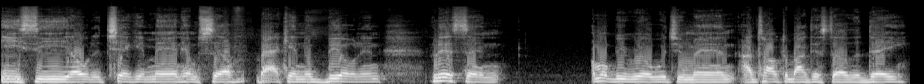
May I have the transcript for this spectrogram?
ECEO, the Check It Man himself, back in the building. Listen, I'm going to be real with you, man. I talked about this the other day.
